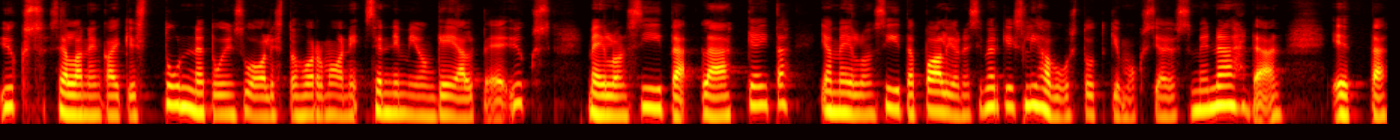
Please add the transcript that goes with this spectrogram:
yksi sellainen kaikista tunnetuin suolistohormoni, sen nimi on GLP-1. Meillä on siitä lääkkeitä ja meillä on siitä paljon esimerkiksi lihavuustutkimuksia, joissa me nähdään, että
